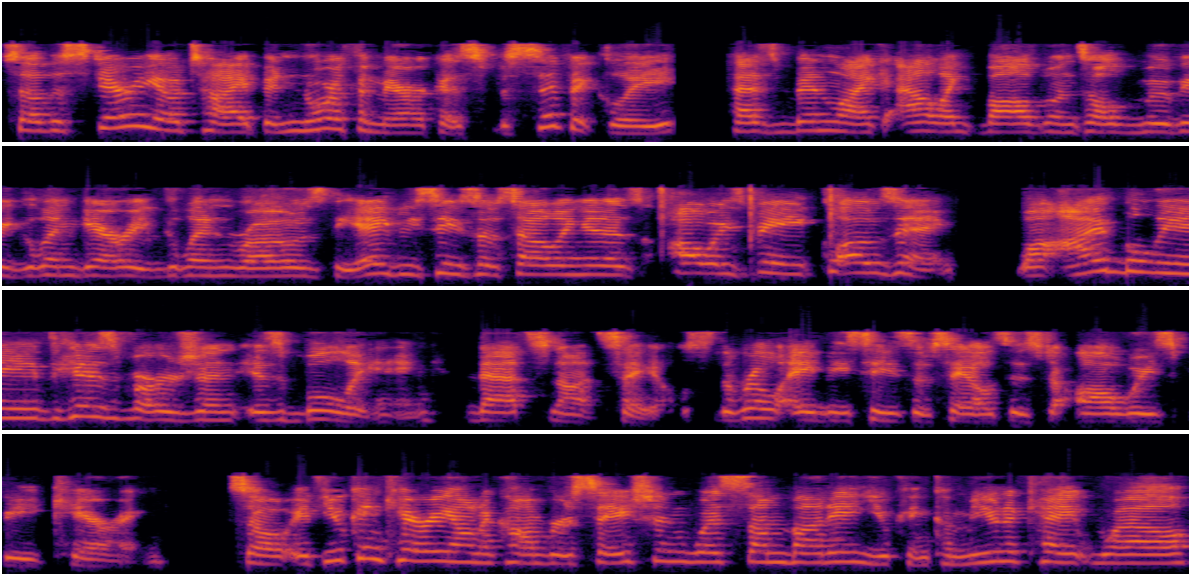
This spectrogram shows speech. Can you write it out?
So the stereotype in North America specifically has been like Alec Baldwin's old movie, Glengarry Glen Ross. The ABCs of selling is always be closing. Well, I believe his version is bullying. That's not sales. The real ABCs of sales is to always be caring. So if you can carry on a conversation with somebody, you can communicate well,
